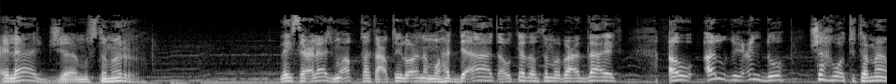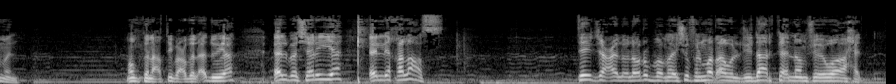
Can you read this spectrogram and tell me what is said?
علاج مستمر. ليس علاج مؤقت أعطي له أنا مهدئات أو كذا ثم بعد ذلك أو ألغي عنده شهوته تماما. ممكن اعطيه بعض الأدوية البشرية اللي خلاص تجعله لربما يشوف المرأة والجدار كأنهم شيء واحد.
